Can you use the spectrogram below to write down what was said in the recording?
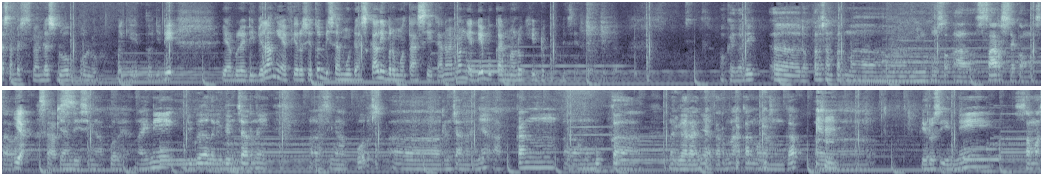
sampai 1920 begitu jadi ya boleh dibilang ya virus itu bisa mudah sekali bermutasi karena memang ya dia bukan makhluk hidup di situ gitu. Oke tadi uh, dokter sempat menyinggung soal SARS ya kalau nggak salah ya, SARS. yang di Singapura ya. Nah ini juga lagi gencar nih uh, Singapura uh, rencananya akan uh, membuka negaranya karena akan menganggap uh, virus ini sama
